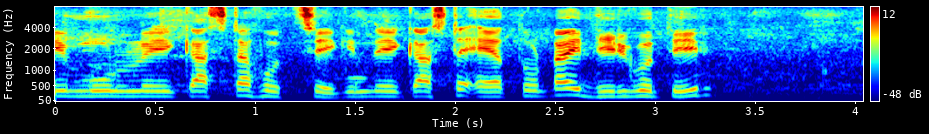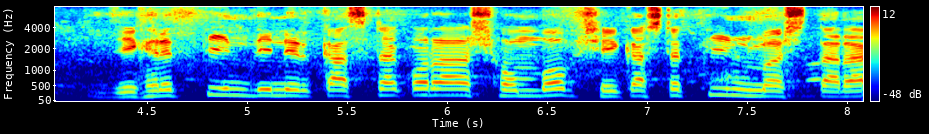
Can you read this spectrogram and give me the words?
এই মূল এই কাজটা হচ্ছে, কিন্তু এই কাজটা এতটাই ধীরগতির যেখানে তিন দিনের কাজটা করা সম্ভব, সেই কাজটা তিন মাস তারা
